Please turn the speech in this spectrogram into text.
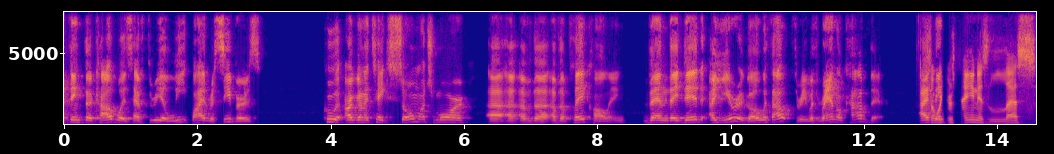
think the Cowboys have three elite wide receivers who are going to take so much more uh, of the of the play calling than they did a year ago without three, with Randall Cobb there. I so think, what you're saying is less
